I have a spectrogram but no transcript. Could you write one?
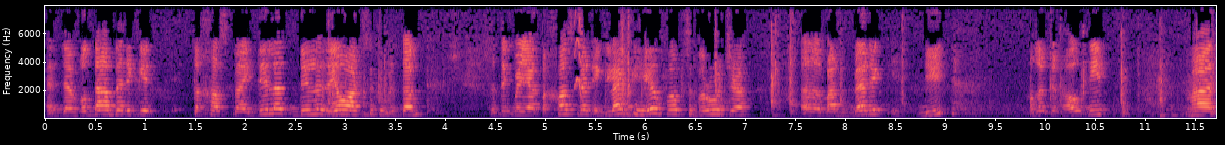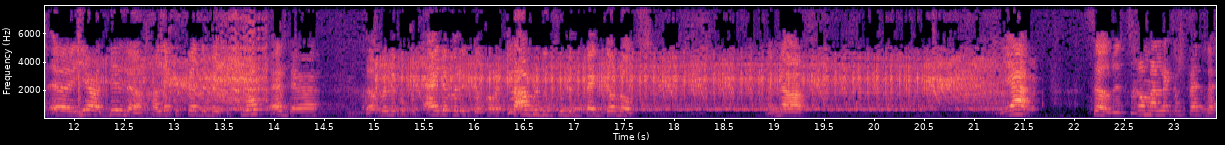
En eh, vandaar ben ik te gast bij Dylan. Dylan, heel hartstikke bedankt dat ik bij jou te gast ben. Ik lijk heel veel op zijn broertje, eh, maar dat ben ik niet. Gelukkig ook niet. Maar eh, ja, Dylan, ga lekker verder met de vlog. En eh, dan wil ik op het einde wil ik nog reclame doen voor de McDonald's. En eh ja, zo, dus ga maar lekker verder.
